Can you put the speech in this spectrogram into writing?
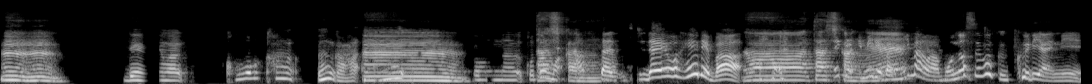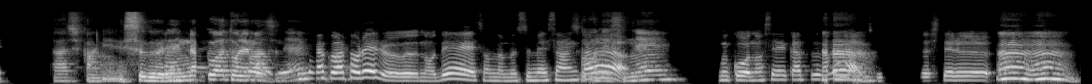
うんうん。電話交換、なんか、うん。そんなこともあった時代を経れば、ああ、確かに 見ればね。今はものすごくクリアに、確かに。すぐ連絡は取れますね。連絡が取れるので、その娘さんそうでからすね。向こうの生活がしてるうんうん。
